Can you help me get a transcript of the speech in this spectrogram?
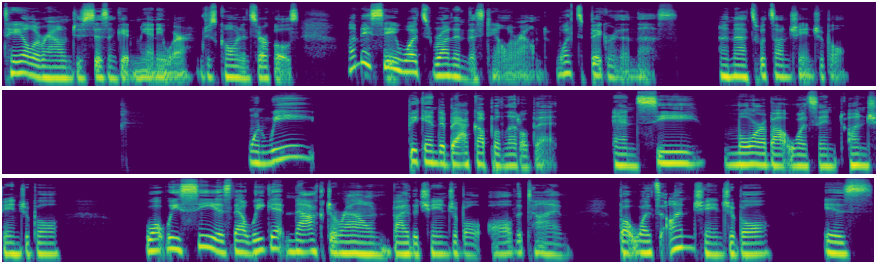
tail around just isn't getting me anywhere. I'm just going in circles. Let me see what's running this tail around. What's bigger than this? And that's what's unchangeable. When we begin to back up a little bit and see more about what's in, unchangeable, what we see is that we get knocked around by the changeable all the time. But what's unchangeable is,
